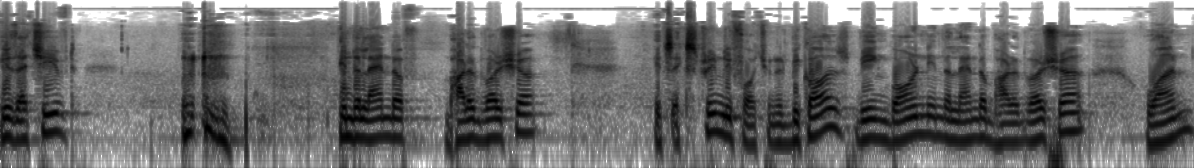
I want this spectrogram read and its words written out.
is achieved in the land of Bharatvarsha, it's extremely fortunate because being born in the land of Bharatvarsha, one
